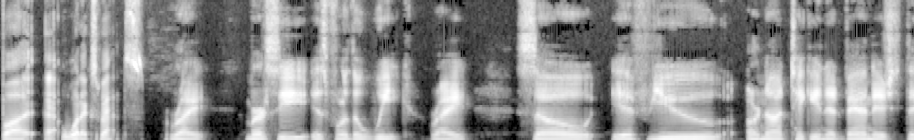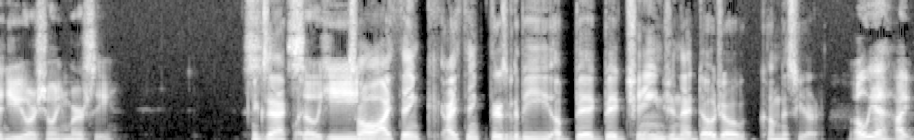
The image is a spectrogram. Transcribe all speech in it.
but at what expense? Right. Mercy is for the weak, right? So if you are not taking advantage, then you are showing mercy. Exactly. So he. So I think I think there's going to be a big big change in that dojo come this year. Oh yeah, I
